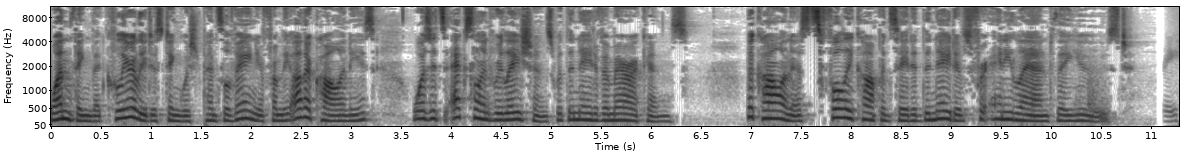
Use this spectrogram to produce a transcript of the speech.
One thing that clearly distinguished Pennsylvania from the other colonies was its excellent relations with the Native Americans. The colonists fully compensated the natives for any land they used. In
